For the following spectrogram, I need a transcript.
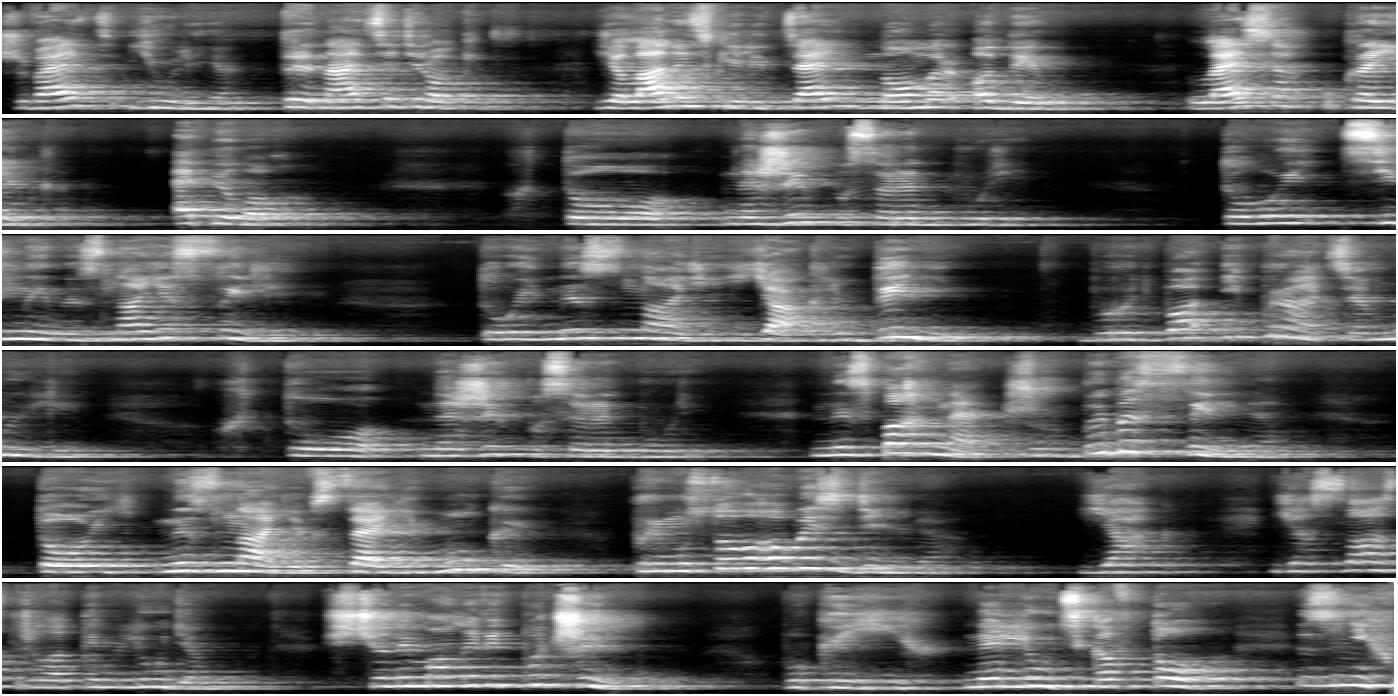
Швець Юлія, 13 років. Єланицький ліцей номер 1 Леся Українка. Епілог. Хто не жив посеред бурі, той ціни не знає силі, той не знає, як людині боротьба і праця милі. Хто не жив посеред бурі, не збагне журби безсилля, той не знає всеї муки примусового безділля. Як я заздрила тим людям, що не мали відпочинку, поки їх нелюдська втома з ніг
